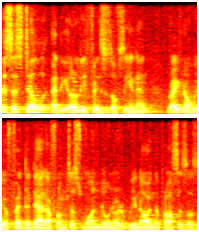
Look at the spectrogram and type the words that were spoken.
this is still at the early phases of CNN. Right now, we have fed the data from just one donor. We are now in the process of,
